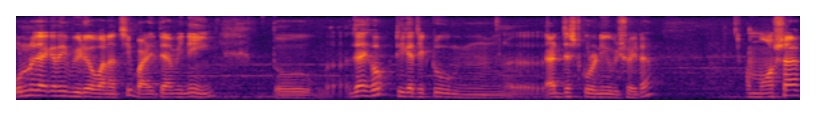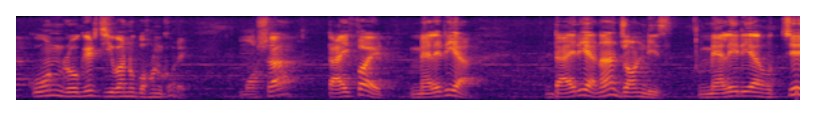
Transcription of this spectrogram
অন্য জায়গা থেকে ভিডিও বানাচ্ছি, বাড়িতে আমি নেই। তো যাই হোক, ঠিক আছে, একটু অ্যাডজাস্ট করে নিও বিষয়টা। মশা কোন রোগের জীবাণু বহন করে? মশা, টাইফয়েড, ম্যালেরিয়া, ডায়রিয়া না জন্ডিস ম্যালেরিয়া হচ্ছে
